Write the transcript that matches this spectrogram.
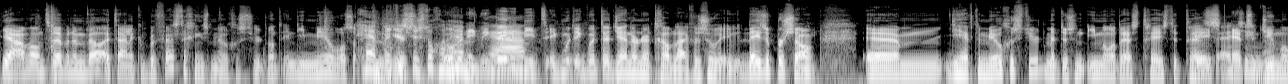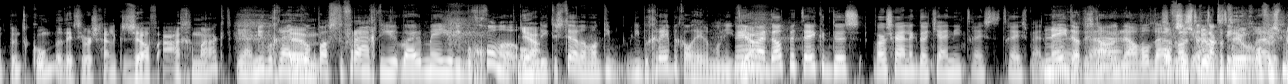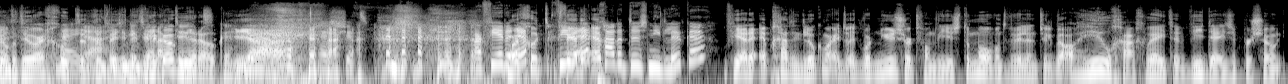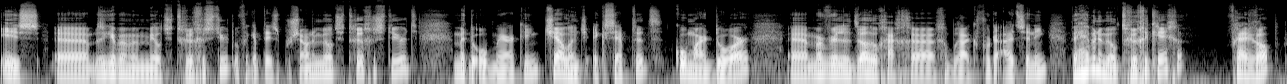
Ja, want we hebben hem wel uiteindelijk een bevestigingsmail gestuurd. Want in die mail was... Hem, het is dus toch een Oh, hem? Ik, ik Ja. weet het niet. Ik moet, ik moet er genderneutraal blijven, sorry. Deze persoon, ehm, die heeft een mail gestuurd met dus een e-mailadres Dus, at trace-gmail.com. Dat heeft hij waarschijnlijk zelf aangemaakt. Ja, nu begrijp ik Ehm, ook pas de vraag die, waarmee jullie begonnen om Ja. die te stellen. Want die, die begreep ik al helemaal niet. nee, Ja. maar dat betekent dus waarschijnlijk dat jij niet trace to trace bent. Nee, Maar, dat is nou, eh, nou wel Of duidelijk. ze, was de speelt het heel, of je speelt het heel erg goed. Nee. dat, Ja, dat weet je natuurlijk ook acteur niet. ook, hè? Ja. eh, shit. Maar via de, Maar app, goed, via de app, gaat het dus niet lukken. Via de app gaat het niet lukken, maar het, het wordt nu een soort van wie is de mol. Want we willen natuurlijk wel heel graag weten wie deze persoon is. Ehm, dus ik heb hem een mailtje teruggestuurd, of ik heb deze persoon een mailtje teruggestuurd. Met de opmerking, challenge accepted, kom maar door. Eh, maar we willen het wel heel graag eh, gebruiken voor de uitzending. We hebben een mail teruggekregen, vrij rap.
